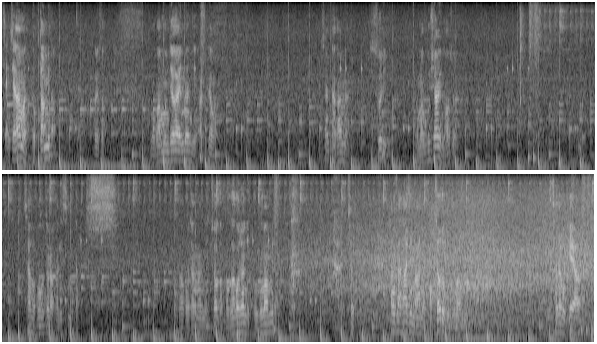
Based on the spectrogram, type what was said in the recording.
쨍쨍하면 덥답니다. 네, 그래서 뭐가 문제가 있는지 알페온 센터 가면 수리 어마무시하게 나오죠. 잡아보도록 하겠습니다. 뭐가 고장났니? 저도 뭐가 고장인지 궁금합니다. 저도 항상 하지만 저도 궁금합니다. 찾아볼게요.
